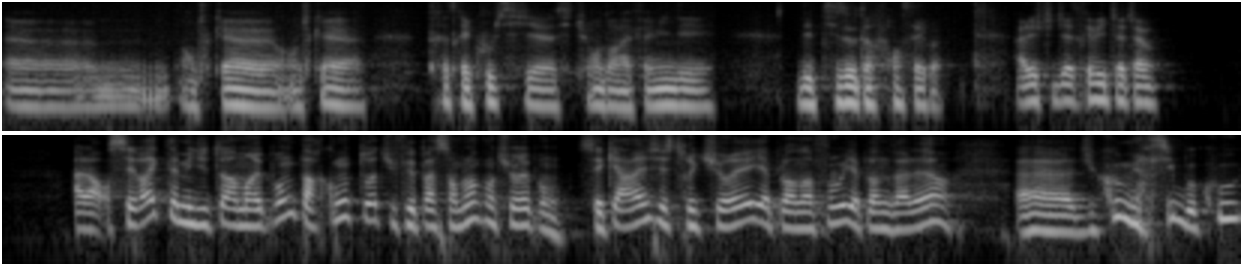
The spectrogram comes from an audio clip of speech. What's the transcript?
en tout cas, en tout cas très très cool si, euh, tu rentres dans la famille des, petits auteurs français. Allez, je te dis à très vite. Ciao, ciao. Alors, c'est vrai que tu as mis du temps à me répondre. Par contre, toi, tu fais pas semblant quand tu réponds. C'est carré, c'est structuré, il y a plein d'infos, il y a plein de valeurs. Euh, du coup, merci beaucoup.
